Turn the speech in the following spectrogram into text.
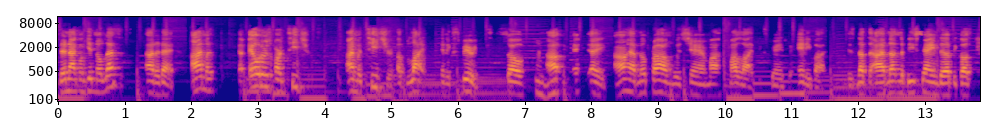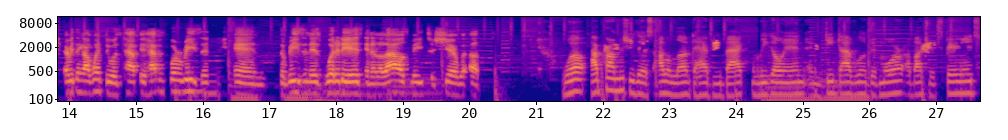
They're not gonna get no lessons out of that. I'm a elders are teachers. I'm a teacher of life and experience. So, Mhm. I, hey, I don't have no problem with sharing my, my life experience with anybody. It's nothing. I have nothing to be ashamed of because everything I went through is hap- it happens for a reason, and the reason is what it is, and it allows me to share with others. Well, I promise you this. I would love to have you back when we go in and deep dive a little bit more about your experience,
